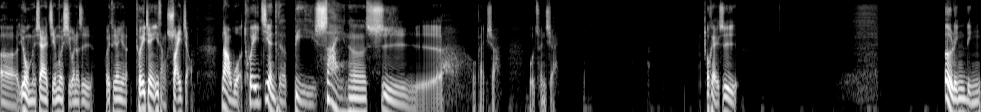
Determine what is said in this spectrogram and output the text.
呃，因为我们现在节目的习惯都是会推荐一推荐一场摔跤。那我推荐的比赛呢是，我看一下，我存起来。OK，是二零零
